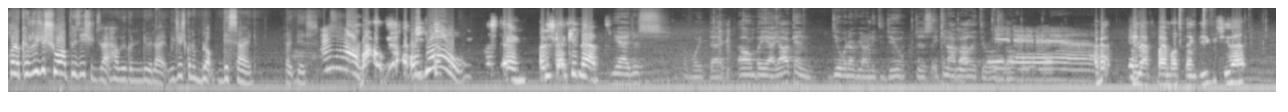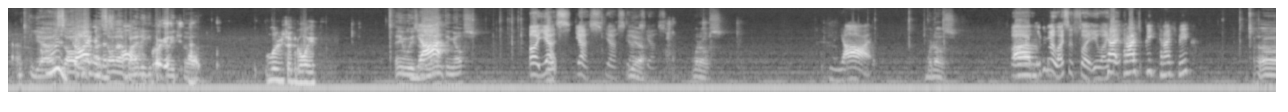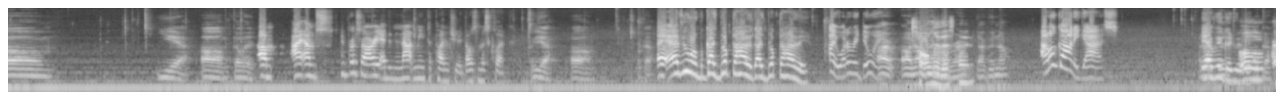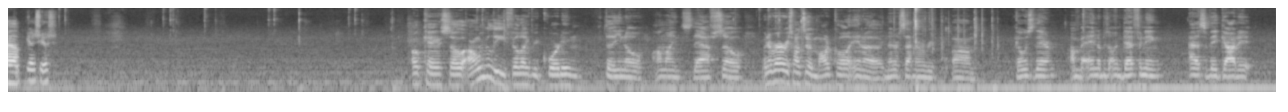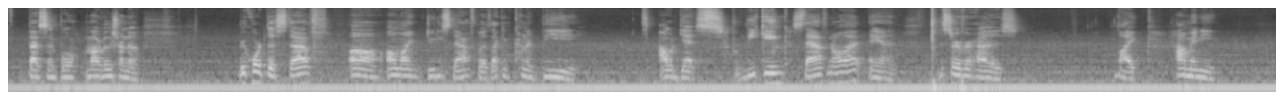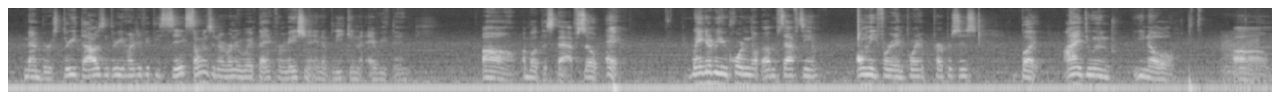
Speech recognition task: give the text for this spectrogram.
hold on, can we just show our positions like how we're gonna do? it? Like we're just gonna block this side, like this. Ow! Wow! I Oh, beat bro! the Mustang. I just got kidnapped. Yeah, just avoid that. Um, but yeah, y'all can do whatever y'all need to do. Just it cannot violate the rules, though. Yeah. I got kidnapped by Mustang. Did you see that? Yeah, I saw that. I saw that, but I get the plate though. kidnapped. Literally took it away. Anyways, Yeah. anything else? Uh, yes, yes, yes, yes, Yeah. yes. What else? Yacht. What else? Um, Um, look at my license plate. You like Can, I- it? can I speak? Can I speak? Um, Yeah. Um. Go ahead. Um, I am super sorry. I did not mean to punch you. That was a misclick. Yeah. Um. Okay. Hey, everyone, guys, block the highway. Guys, block the highway. Hi, what are we doing? All right. Uh, So only good now, this right? way? Y'all good now? I don't got any gas. Yeah, we're good. We're Oh Okay. good. Yes, yes. Okay, so I don't really feel like recording the you know online staff. So whenever I respond to a mod call and uh, another staff member um goes there, I'm gonna end up just undeafening as if they got it. That simple. I'm not really trying to record the staff, uh, online duty staff, but that can kind of be, I would guess, leaking staff and all that. And the server has like how many members? 3356 someone's gonna run away with that information and end up leaking everything um about the staff. So hey we ain't gonna be recording the um, staff team only for important purposes but i ain't doing you know um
